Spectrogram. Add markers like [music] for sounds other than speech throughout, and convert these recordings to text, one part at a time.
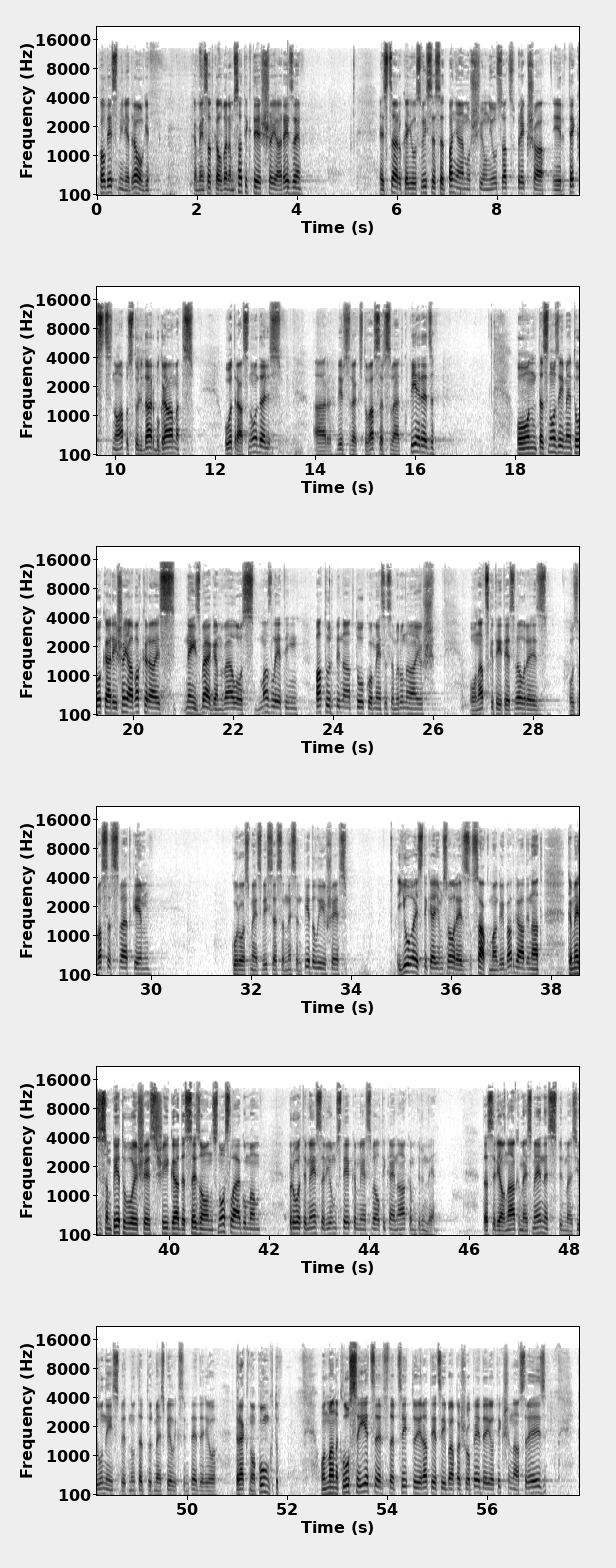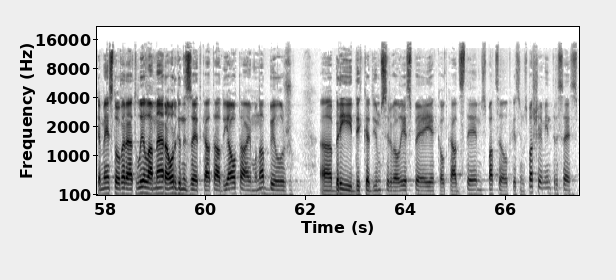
Paldies, mīļie draugi, ka mēs atkal varam satikties šajā reizē. Es ceru, ka jūs visi esat paņēmuši un jūsu acu priekšā ir teksts no apstuļu darbu grāmatas otrās nodaļas ar virsrakstu Vasaras svētku pieredze. Un tas nozīmē to, ka arī šajā vakarā es neizbēgami vēlos mazliet paturpināt to, ko mēs esam runājuši, un atskatīties vēlreiz uz vasaras svētkiem, kuros mēs visi esam nesen piedalījušies. Jo es tikai jums vēlreiz sākumā gribu atgādināt, ka mēs esam pietuvojušies šī gada sezonas noslēgumam, proti mēs ar jums tiekamies vēl tikai nākamā pirmdiena. Tas ir jau nākamais mēnesis, 1. jūnijas, bet nu, tad mēs pieliksim pēdējo trekno punktu. Un mana klusa iecerē, starp citu, ir attiecībā par šo pēdējo tikšanās reizi ka mēs to varētu lielā mērā organizēt kā tādu jautājumu un atbilžu uh, brīdi, kad jums ir vēl iespēja kaut kādas tēmas pacelt, kas jums pašiem interesēs.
